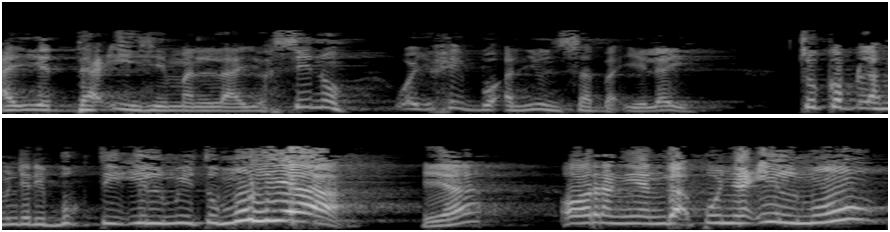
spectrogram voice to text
ayyadda'ihi man la yuhsinuh wa yuhibbu an yunsaba ilaih." Cukuplah menjadi bukti ilmu itu mulia, ya. Orang yang enggak punya ilmu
